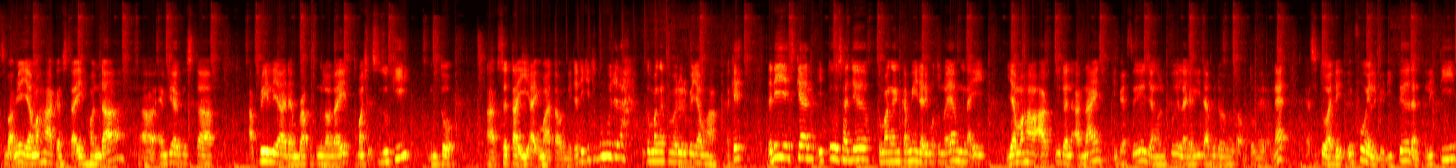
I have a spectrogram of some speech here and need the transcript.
Sebabnya Yamaha akan sertai Honda uh, MV Agusta Aprilia dan beberapa pengeluar lain Termasuk Suzuki Untuk uh, sertai EICMA tahun ni. Jadi kita tunggu je lah perkembangan terbaru daripada Yamaha. Okay? Jadi sekian itu saja perkembangan kami dari Motor Melaya mengenai Yamaha R2 dan R9. Seperti biasa, jangan lupa layari www.motormelaya.net. Kat situ ada info yang lebih detail dan teliti.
